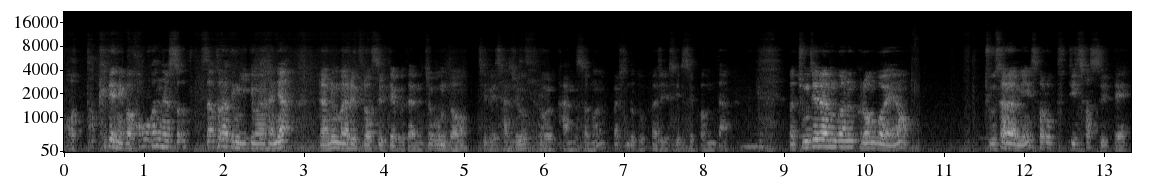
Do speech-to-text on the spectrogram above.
어떻게 내가 허구건날 싸돌아다니기만 하냐? 라는 말을 들었을 때보다는 조금 더 집에 자주 들어올 가능성은 훨씬 더 높아질 수 있을 겁니다. 어, 중재라는 거는 그런 거예요. 두 사람이 서로 부딪혔을 때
